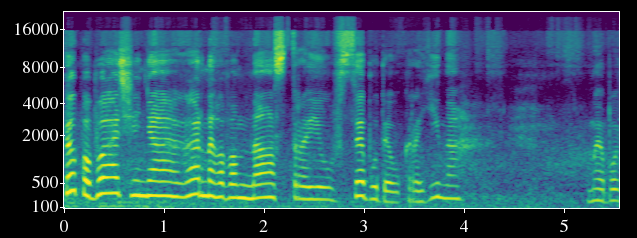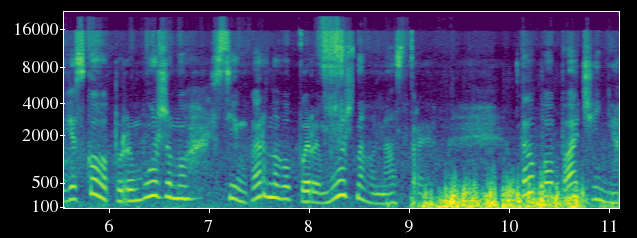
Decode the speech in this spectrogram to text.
До побачення, гарного вам настрою. Все буде Україна. Ми обов'язково переможемо. Всім гарного переможного настрою. До побачення.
